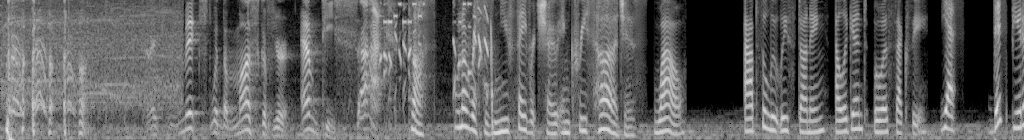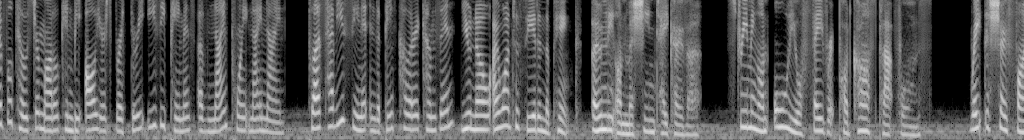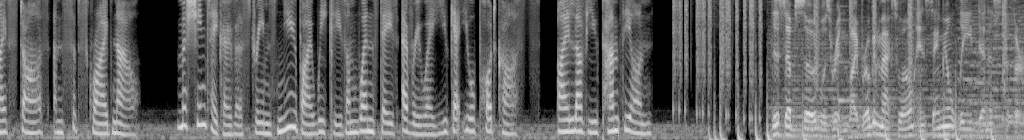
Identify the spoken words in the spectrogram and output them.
And it's mixed with the musk of your empty sack. Plus, will Arissa's new favorite show increase her urges? Wow. Absolutely stunning, elegant, ooh, sexy. Yes, this beautiful toaster model can be all yours for three easy payments of 9.99. Plus, have you seen it in the pink color it comes in? You know, I want to see it in the pink. Only on Machine Takeover. Streaming on all your favorite podcast platforms. Rate the show 5 stars and subscribe now. Machine Takeover streams new bi weeklies on Wednesdays everywhere you get your podcasts. I love you, Pantheon. This episode was written by Brogan Maxwell and Samuel Lee Dennis III.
